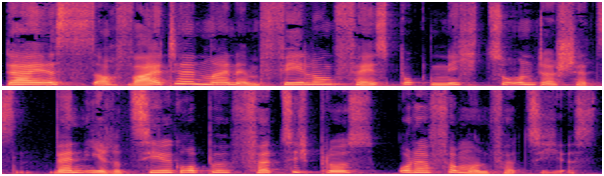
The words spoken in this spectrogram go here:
Daher ist es auch weiterhin meine Empfehlung, Facebook nicht zu unterschätzen, wenn Ihre Zielgruppe 40 plus oder 45 ist.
